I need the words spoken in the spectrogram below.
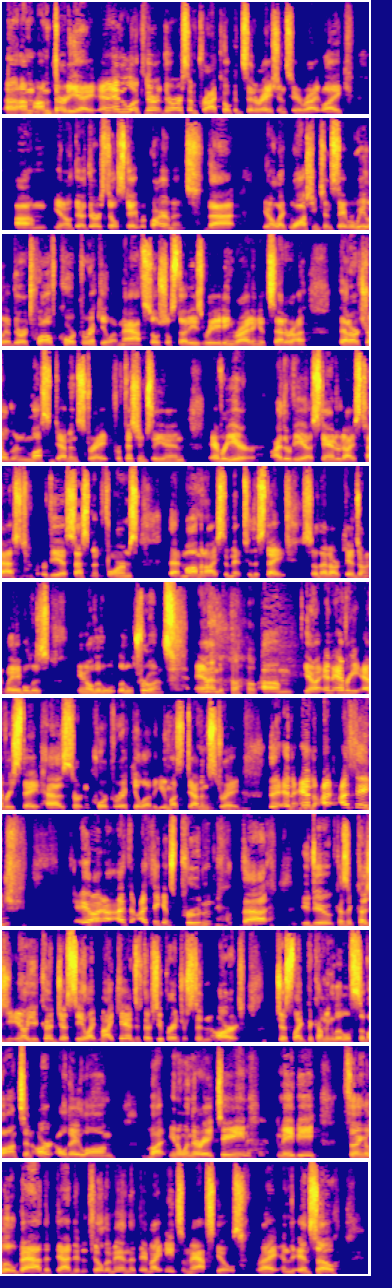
Uh, I'm I'm 38, and, and, look, there there are some practical considerations here, right? Like, um, you know, there there are still state requirements that you know, like Washington State, where we live, there are 12 core curricula math, social studies, reading, writing, etc., that our children must demonstrate proficiency in every year, either via a standardized test or via assessment forms that mom and I submit to the state so that our kids aren't labeled as you know little little truants and oh. um, you know and every every state has certain core curricula that you must demonstrate and and I, I think you know, I, I think it's prudent that you do because because you know you could just see like my kids if they're super interested in art, just like becoming little savants in art all day long. But you know, when they're 18, maybe feeling a little bad that dad didn't fill them in, that they might need some math skills, right? And and so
